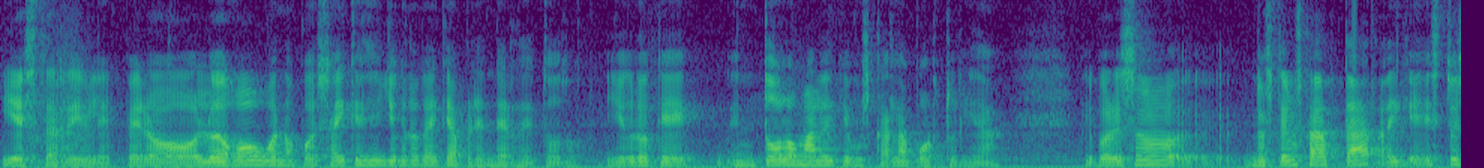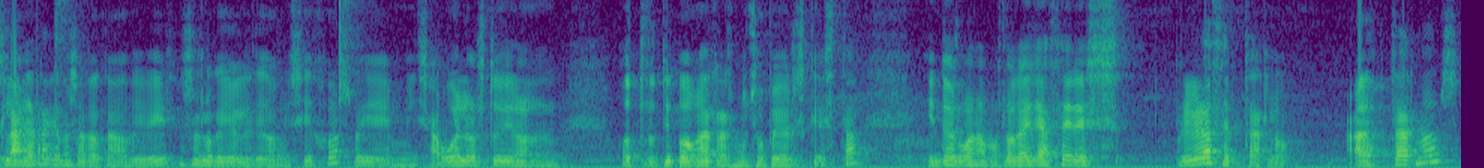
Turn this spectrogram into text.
Y es terrible. Pero luego, bueno, pues hay que, yo creo que hay que aprender de todo. Yo creo que en todo lo malo hay que buscar la oportunidad. Y por eso eh, nos tenemos que adaptar. Hay que, esto es la guerra que nos ha tocado vivir. Eso es lo que yo les digo a mis hijos. Oye, mis abuelos tuvieron otro tipo de guerras mucho peores que esta. Y entonces, bueno, pues lo que hay que hacer es primero aceptarlo, adaptarnos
